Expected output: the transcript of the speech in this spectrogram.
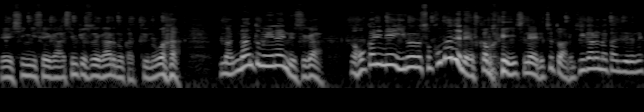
えー、真偽性が信憑性があるのかっていうのは まあ何とも言えないんですが、まあ、他にねいろいろそこまでね深掘りしないでちょっとあの気軽な感じでね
